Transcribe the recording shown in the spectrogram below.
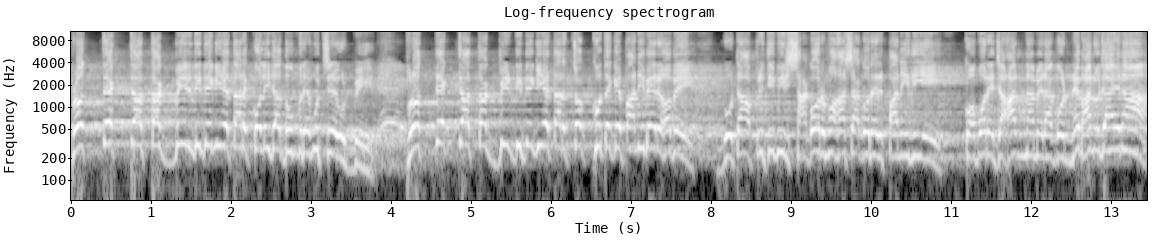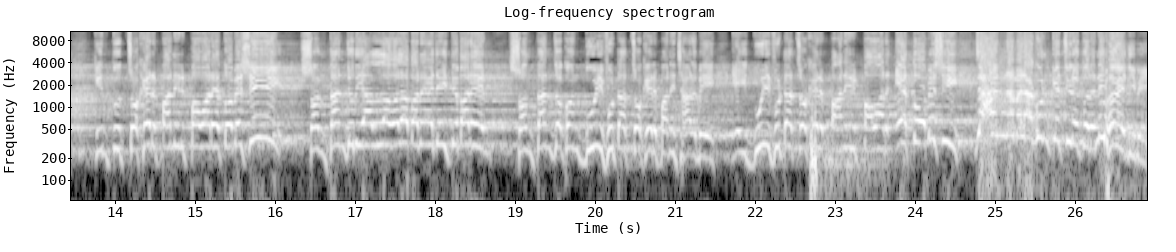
প্রত্যেকটা তাকবীর দিতে গিয়ে তার কলিজা দুমড়ে মুচড়ে উঠবে। প্রত্যেকটা তাকবীর দিতে গিয়ে তার চক্ষু থেকে পানি বের হবে। গোটা পৃথিবীর সাগর মহাসাগরের পানি দিয়ে কবরে জাহান নামের আগুন নেভানো যায় না। কিন্তু চোখের পানির পাওয়ার এত বেশি, সন্তান যদি আল্লাহওয়ালা বানায় যাইতে পারেন, সন্তান যখন দুই ফুটা চোখের পানি ছাড়বে, এই দুই ফুটা চোখের পানির পাওয়ার এত বেশি জাহান নামের আগুনকে চিরে তোলে নিভায় দিবে।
